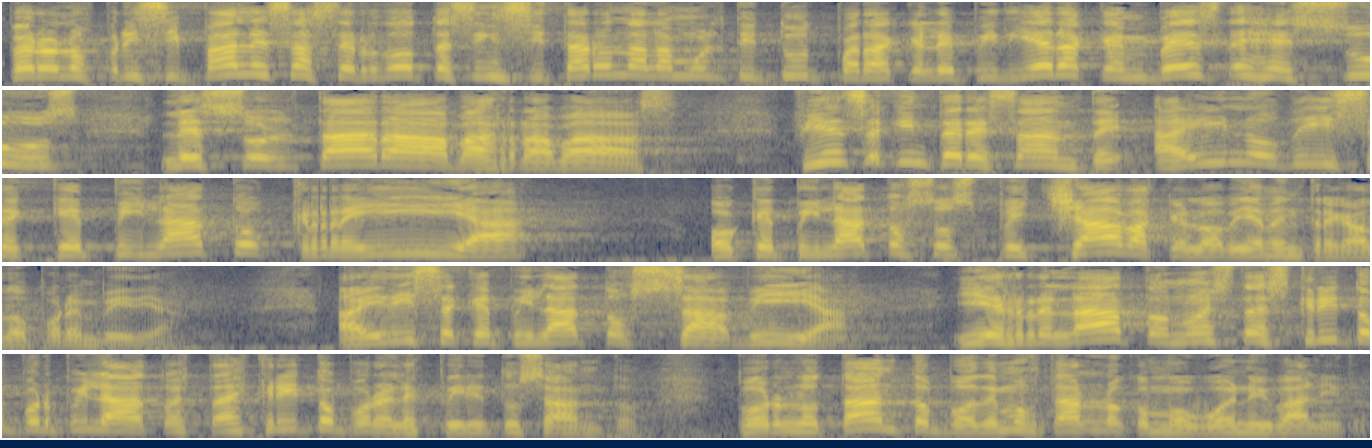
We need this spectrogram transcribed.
Pero los principales sacerdotes incitaron a la multitud para que le pidiera que en vez de Jesús les soltara a Barrabás. Fíjense qué interesante, ahí no dice que Pilato creía o que Pilato sospechaba que lo habían entregado por envidia. Ahí dice que Pilato sabía. Y el relato no está escrito por Pilato, está escrito por el Espíritu Santo. Por lo tanto, podemos darlo como bueno y válido.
